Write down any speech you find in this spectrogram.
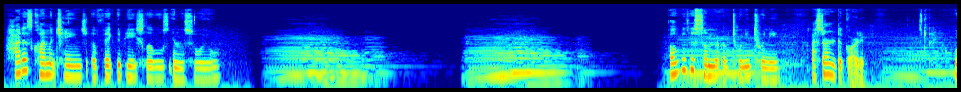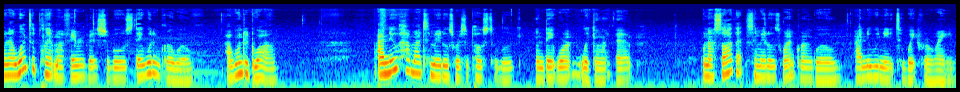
How does climate change affect the pH levels in the soil? Over the summer of 2020, I started a garden. When I went to plant my favorite vegetables, they wouldn't grow well. I wondered why. I knew how my tomatoes were supposed to look, and they weren't looking like that. When I saw that the tomatoes weren't growing well, I knew we needed to wait for rain.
